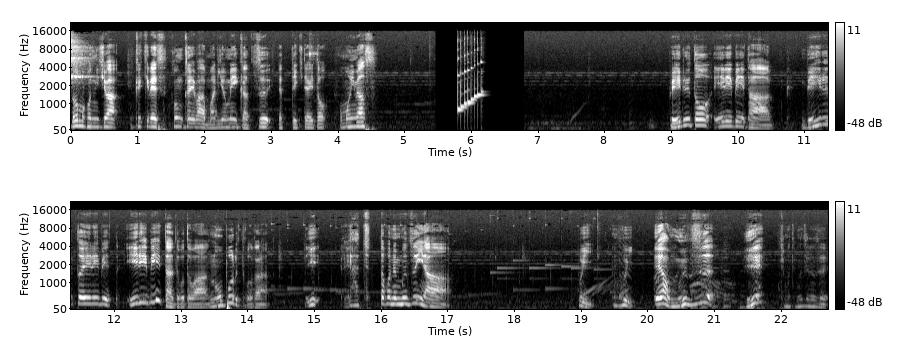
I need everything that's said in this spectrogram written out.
どうもこんにちは、クッキーです。今回はマリオメーカー2やっていきたいと思います。ベルトエレベーター。ベルトエレベーター。エレベーターってことは、登るってことかな？いいや、ちょっとこれむずいなほい、ほい。いや、むずえ？ちょっと待って、むずいむずい。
